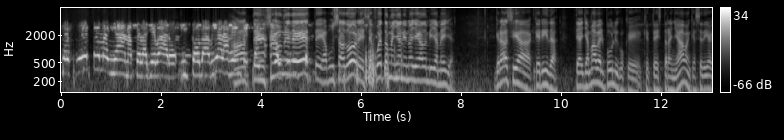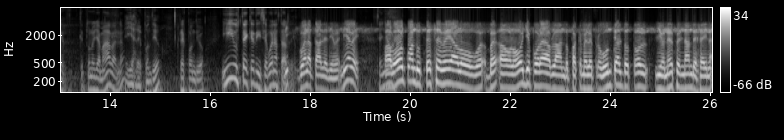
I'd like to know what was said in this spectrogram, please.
se fue esta mañana, se la llevaron y todavía la gente está Atención es allí. de este, abusadores. Se fue esta mañana y no ha llegado en Villamella. Gracias, querida. Te llamaba el público que, que te extrañaban, que hace días que tú no llamabas, ¿no? Ella respondió. Respondió. ¿Y usted qué dice? Buenas tardes. Buenas tardes, Nieve. Nieve, Señor. favor, cuando usted se vea o lo, oye por ahí hablando, para que me le pregunte al doctor Leonel Fernández Reina,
